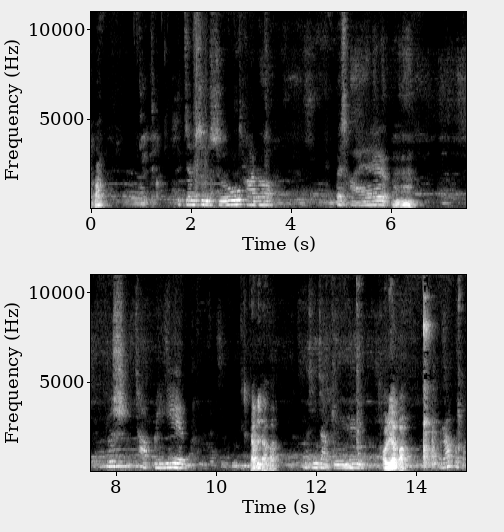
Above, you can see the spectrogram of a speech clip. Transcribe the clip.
apa? Jajan susu, kado SKR, Mm terus capit, Capit apa? mesin capit. Oli apa? Berapa pak?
